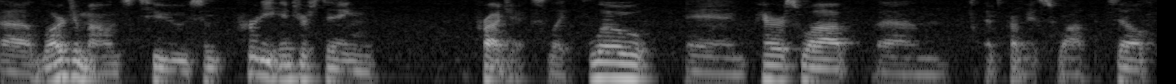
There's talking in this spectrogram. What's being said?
uh, large amounts to some pretty interesting projects like Float and Paraswap. Um, that's probably a swap itself.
